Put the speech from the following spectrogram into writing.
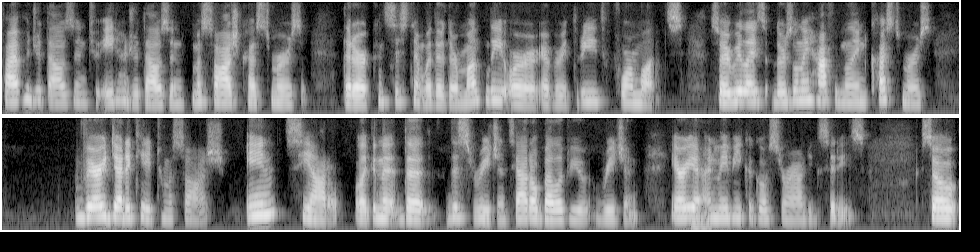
500000 to 800000 massage customers that are consistent whether they're monthly or every three to four months. So i realized there's only half a million customers very dedicated to massage in seattle like in the, the this region seattle bellevue region area mm-hmm. and maybe you could go surrounding cities. So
